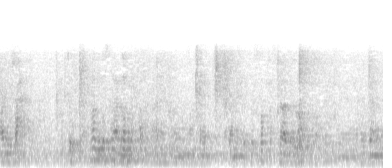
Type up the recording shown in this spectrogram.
هذا مصحح مكتوب. هذا الاصطلاح يعني في الصفحة السابقة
